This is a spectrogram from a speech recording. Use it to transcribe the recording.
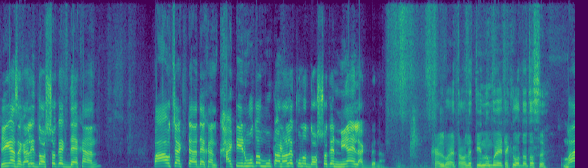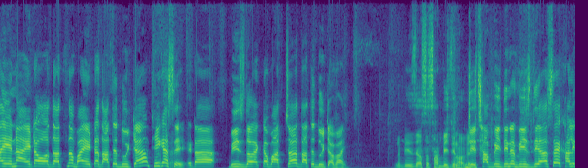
ঠিক আছে খালি দর্শকে দেখান পাও চারটা দেখান খাটির মতো মোটা হলে কোনো দর্শকের নিয়াই লাগবে না। ভাই তাহলে তিন নম্বরে এটা কি অদাত আছে? ভাই না এটা অদাত না ভাই এটা দাঁতে দুইটা ঠিক আছে এটা বীজ দাও একটা বাচ্চা দাঁতে দুইটা ভাই। বীজ দেওয়া আছে ছাব্বিশ দিন হবে। জি বীজ দেওয়া আছে খালি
